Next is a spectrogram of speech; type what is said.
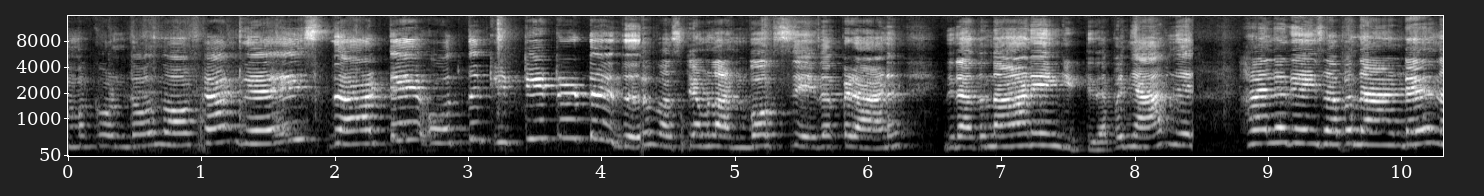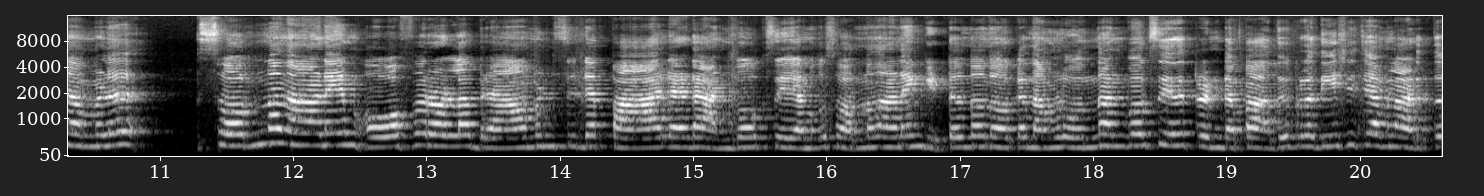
നമുക്ക് ഉണ്ടോ നോക്കാം ഗൈസ് ദാട്ടെ ഒന്ന് കിട്ടിയിട്ടുണ്ട്. ഇത് ഫസ്റ്റ് നമ്മൾ അൺബോക്സ് ചെയ്തപ്പോഴാണ് ഇതിനകത്ത് നാണയം കിട്ടിയത്. അപ്പൊ ഞാൻ ഹലോ ഗൈസ് അപ്പൊ ദാണ്ടെ നമ്മൾ സ്വർണ നാണയം ഓഫറുള്ള ബ്രാഹ്മിൺസിന്റെ പാലട അൺബോക്സ് ചെയ്യാം നമുക്ക് സ്വർണ നാണയം കിട്ടുന്നോ നോക്കാം. നമ്മൾ ഒന്ന് അൺബോക്സ് ചെയ്തിട്ടുണ്ട്. അപ്പൊ അത് പ്രതീക്ഷിച്ച് നമ്മൾ അടുത്ത്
